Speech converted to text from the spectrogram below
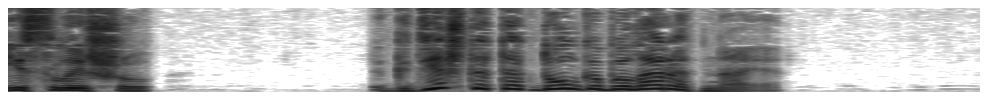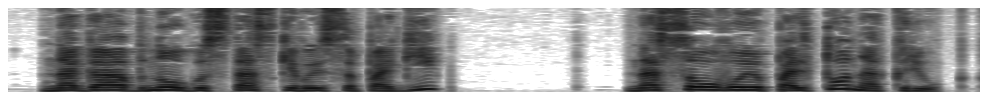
И слышу, где ж ты так долго была, родная? Нога об ногу стаскиваю сапоги, насовываю пальто на крюк,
